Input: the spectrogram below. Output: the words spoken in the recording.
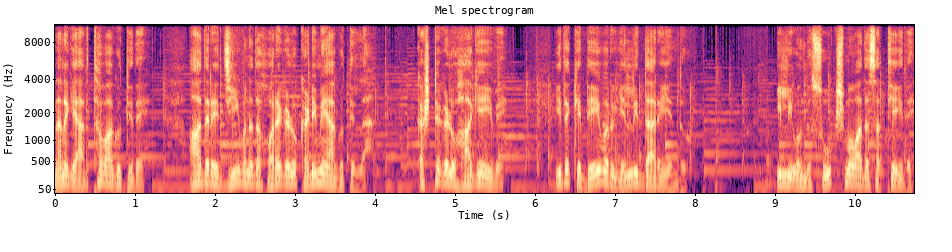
ನನಗೆ ಅರ್ಥವಾಗುತ್ತಿದೆ. ಆದರೆ ಜೀವನದ ಹೊರೆಗಳು ಕಡಿಮೆಯಾಗುತ್ತಿಲ್ಲ. ಕಷ್ಟಗಳು ಹಾಗೇ ಇವೆ. ಇದಕ್ಕೆ ದೇವರು ಎಲ್ಲಿದ್ದಾರೆ ಎಂದು. ಇಲ್ಲಿ ಒಂದು ಸೂಕ್ಷ್ಮವಾದ ಸತ್ಯ ಇದೆ.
